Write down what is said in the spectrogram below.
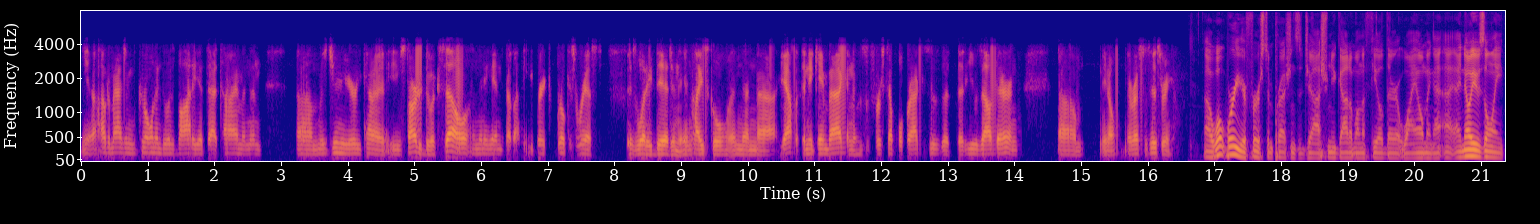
you know, I would imagine growing into his body at that time, and then um, his junior year, he kind of he started to excel, and then he ended up I think he break, broke his wrist is what he did in, in high school, and then uh, yeah, but then he came back, and it was the first couple of practices that that he was out there, and um, you know the rest is history. Uh, what were your first impressions of Josh when you got him on the field there at Wyoming? I, I know he was only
